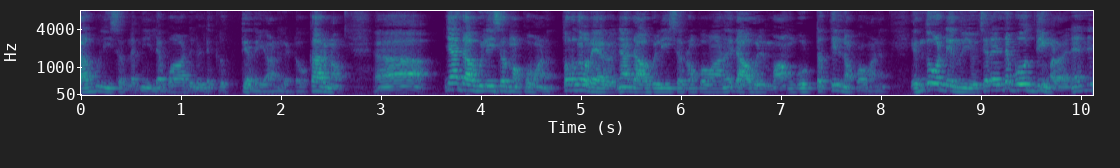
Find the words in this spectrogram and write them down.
രാഹുൽ ഈശ്വറിന്റെ നിലപാടുകളുടെ കൃത്യതയാണ് കേട്ടോ. കാരണം ഞാൻ രാഹുൽ ഈശ്വറിനൊപ്പമാണ്. തുറന്നു പറയാലോ ഞാൻ രാഹുൽ ഈശ്വറിനൊപ്പമാണ്. രാഹുൽ മാങ്കൂട്ടത്തിനൊപ്പമാണ് എന്തുകൊണ്ട് എന്ന് ചോദിച്ചാൽ എന്റെ ബോധ്യങ്ങളാണ്. എന്റെ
